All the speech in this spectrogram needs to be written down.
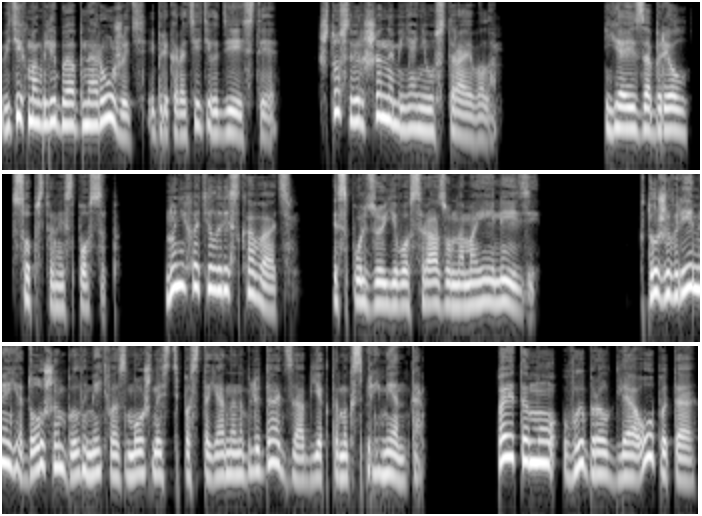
ведь их могли бы обнаружить и прекратить их действие, что совершенно меня не устраивало. Я изобрел собственный способ, но не хотел рисковать, используя его сразу на моей леди. В то же время я должен был иметь возможность постоянно наблюдать за объектом эксперимента. Поэтому выбрал для опыта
